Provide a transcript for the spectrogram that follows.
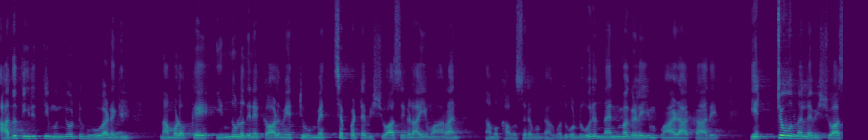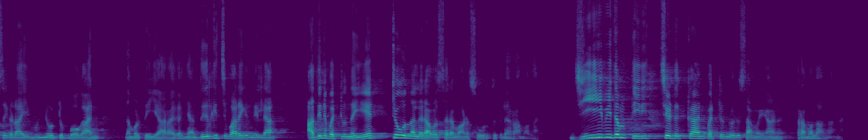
അത് തിരുത്തി മുന്നോട്ട് പോവുകയാണെങ്കിൽ നമ്മളൊക്കെ ഇന്നുള്ളതിനേക്കാളും ഏറ്റവും മെച്ചപ്പെട്ട വിശ്വാസികളായി മാറാൻ നമുക്ക് അവസരമുണ്ടാകും. അതുകൊണ്ട് ഒരു നന്മകളെയും പാഴാക്കാതെ ഏറ്റവും നല്ല വിശ്വാസികളായി മുന്നോട്ട് പോകാൻ നമ്മൾ തയ്യാറാകുക. ഞാൻ ദീർഘിച്ച് പറയുന്നില്ല. അതിന് പറ്റുന്ന ഏറ്റവും നല്ലൊരു അവസരമാണ് സുഹൃത്തുക്കളെ റമദാൻ. ജീവിതം തിരിച്ചെടുക്കാൻ പറ്റുന്ന ഒരു സമയമാണ് റമദാൻ എന്ന്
